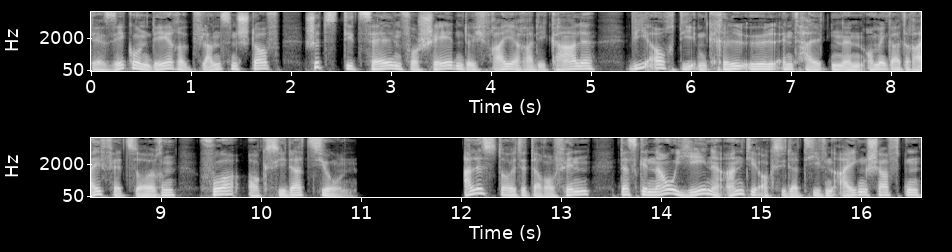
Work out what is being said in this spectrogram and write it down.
Der sekundäre Pflanzenstoff schützt die Zellen vor Schäden durch freie Radikale, wie auch die im Krillöl enthaltenen Omega-3-Fettsäuren vor Oxidation. Alles deutet darauf hin, dass genau jene antioxidativen Eigenschaften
